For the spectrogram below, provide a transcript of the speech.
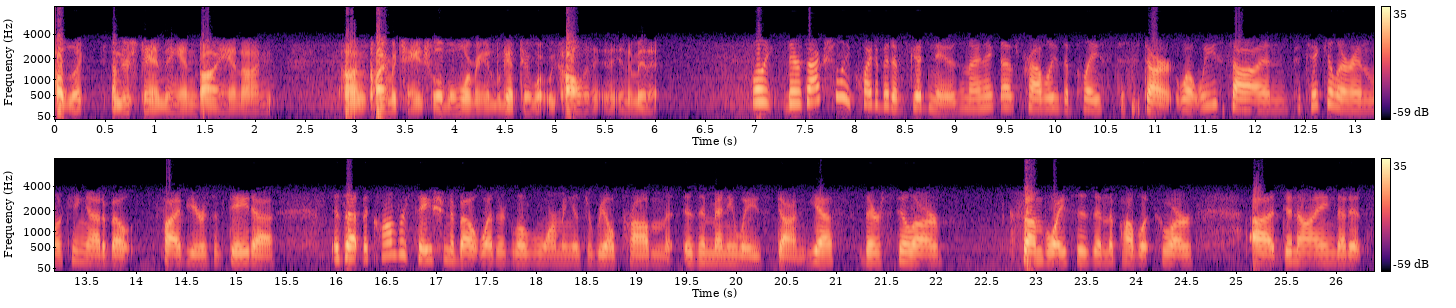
public understanding and buy in on, on climate change, global warming? And we'll get to what we call it in, in a minute. Well, there's actually quite a bit of good news, and I think that's probably the place to start. What we saw, in particular, in looking at about five years of data, is that the conversation about whether global warming is a real problem is in many ways done. Yes, there still are some voices in the public who are uh, denying that it's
